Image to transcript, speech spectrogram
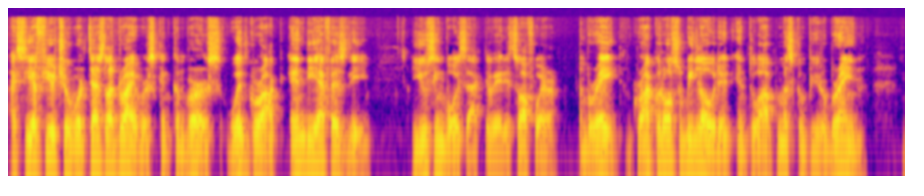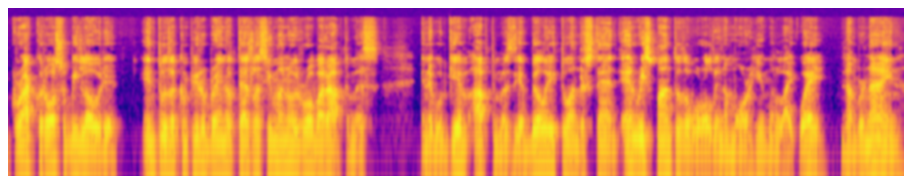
I see a future where Tesla drivers can converse with Grok and the FSD using voice activated software. Number eight, Grok could also be loaded into Optimus computer brain. Grok could also be loaded into the computer brain of Tesla's humanoid robot Optimus, and it would give Optimus the ability to understand and respond to the world in a more human like way. Number nine,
